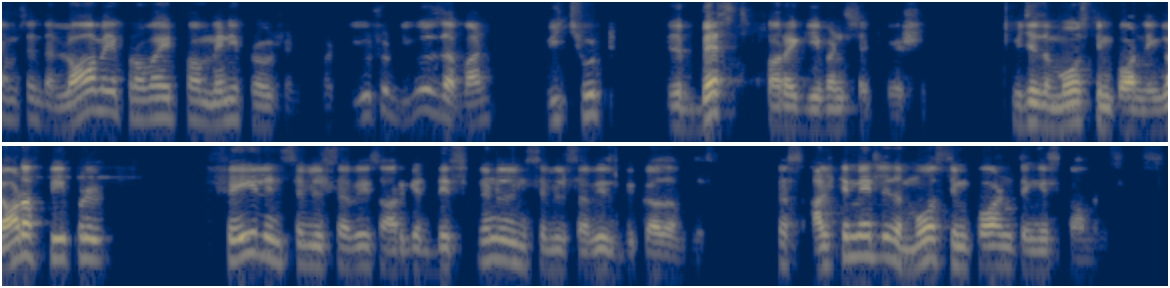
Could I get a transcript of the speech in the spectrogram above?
comes in, the law may provide for many provisions, but you should use the one which would be the best for a given situation, which is the most important thing. A lot of people fail in civil service or get disciplined in civil service because of this. Because ultimately, the most important thing is common sense.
